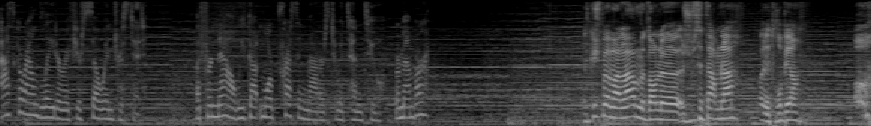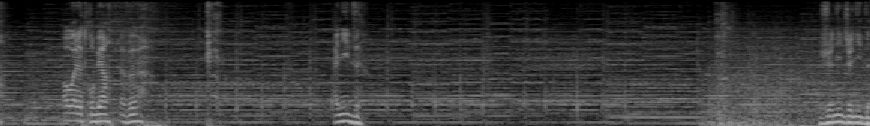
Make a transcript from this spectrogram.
Ask around later if you're so interested. But for now, we've got more pressing matters to attend to. Remember? Est-ce que je peux avoir l'arme dans le. Je veux cette arme là Oh, elle est trop bien. Oh, oh elle est trop bien, la veux. I need. Je need, je need.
